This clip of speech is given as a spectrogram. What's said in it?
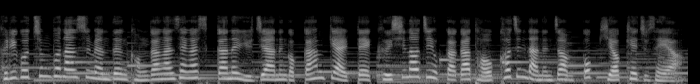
그리고 충분한 수면 등 건강한 생활 습관을 유지하는 것과 함께할 때 그 시너지 효과가 더욱 커진다는 점 꼭 기억해 주세요.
